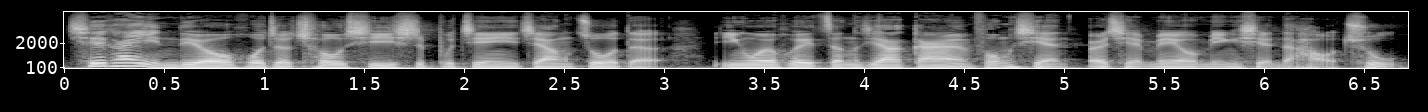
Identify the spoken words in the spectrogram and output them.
切开引流或者抽吸是不建议这样做的，因为会增加感染风险，而且没有明显的好处。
